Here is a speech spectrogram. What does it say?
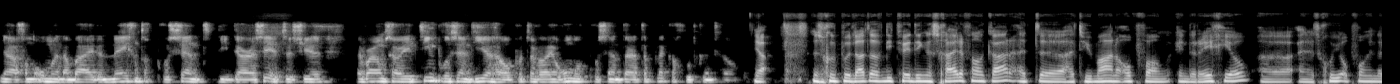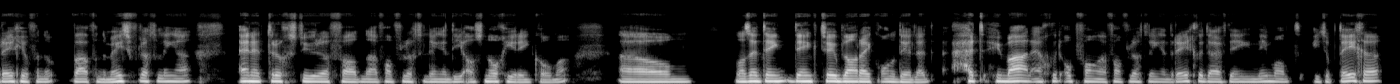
ja, van om en nabij de 90% die daar zit. Dus je, waarom zou je 10% hier helpen terwijl je 100% daar ter plekke goed kunt helpen? Ja, dus goed punt. Laten we die twee dingen scheiden van elkaar. Het, uh, het humane opvang in de regio uh, en het goede opvang in de regio van de, waarvan de meeste vluchtelingen. En het terugsturen van, uh, van vluchtelingen die alsnog hierin komen. Um, dat zijn denk, denk twee belangrijke onderdelen. Het humaan en goed opvangen van vluchtelingen in de regio, daar heeft denk ik niemand iets op tegen.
